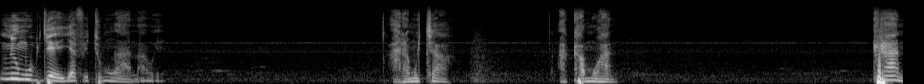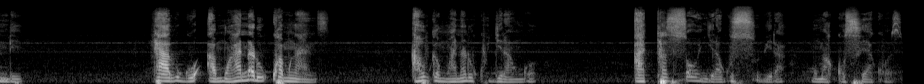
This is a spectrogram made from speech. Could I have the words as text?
N'umubyeyi afite umwana we. Aramucyaha akamuhana. Kandi ntabwo amuhana ari uko amwanze. Ahubwo amuhana ari ukugira ngo atazongera gusubira mu makosa yakoze.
